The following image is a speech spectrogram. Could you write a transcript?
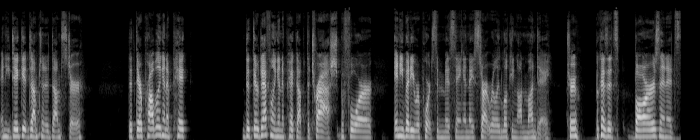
and he did get dumped in a dumpster that they're probably going to pick that they're definitely going to pick up the trash before anybody reports him missing and they start really looking on monday True. because it's bars and it's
